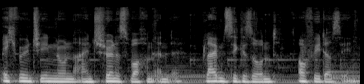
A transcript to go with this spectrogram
Ich wünsche Ihnen nun ein schönes Wochenende. Bleiben Sie gesund. Auf Wiedersehen.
